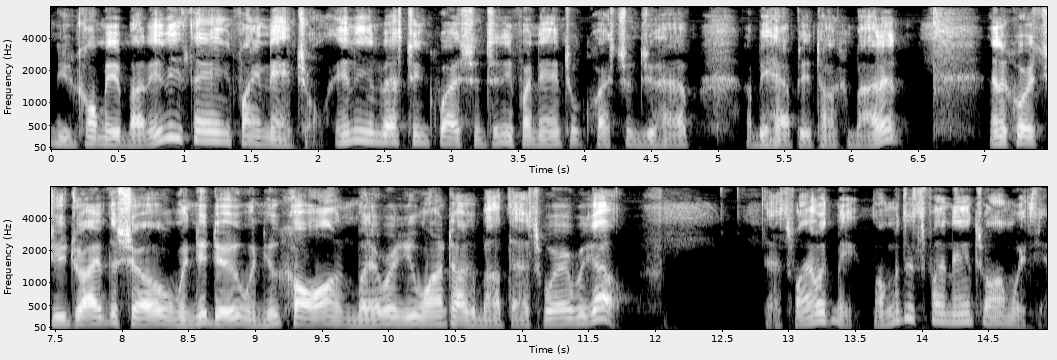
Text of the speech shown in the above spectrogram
You can call me about anything financial, any investing questions, any financial questions you have. I'll be happy to talk about it. And of course, you drive the show when you do, when you call, and whatever you want to talk about, that's where we go. That's fine with me. As long as it's financial, I'm with you.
